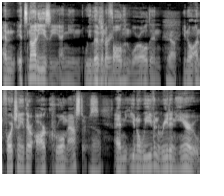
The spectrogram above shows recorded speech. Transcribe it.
And it's not easy. I mean, we live That's in a fallen world, and Yeah. you know, unfortunately, there are cruel masters. Yeah. And you know, we even read in here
